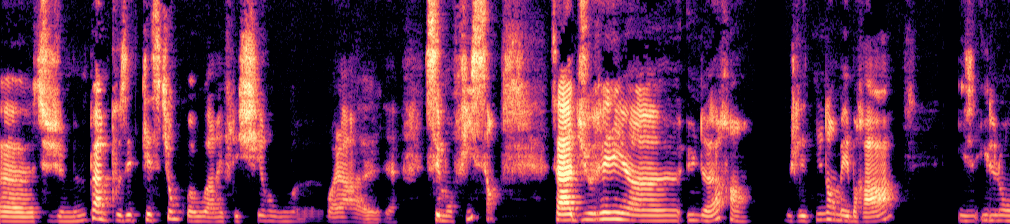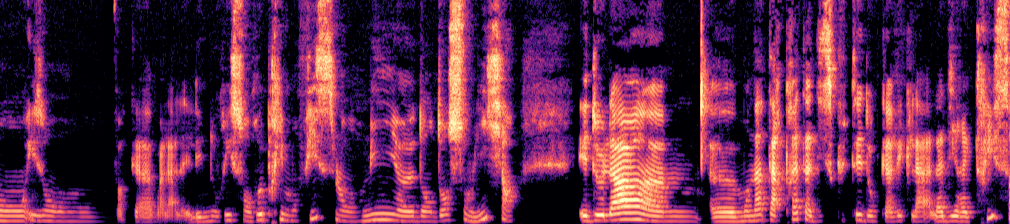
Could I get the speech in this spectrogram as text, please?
Euh, je ne vais même pas me poser de questions ou à réfléchir. Euh, voilà, euh, c'est mon fils. Ça a duré une heure. Je l'ai tenu dans mes bras. Ils, ils, ils ont voilà, les nourrices ont repris mon fils, l'ont mis dans, son lit. Et de là, mon interprète a discuté donc avec la directrice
